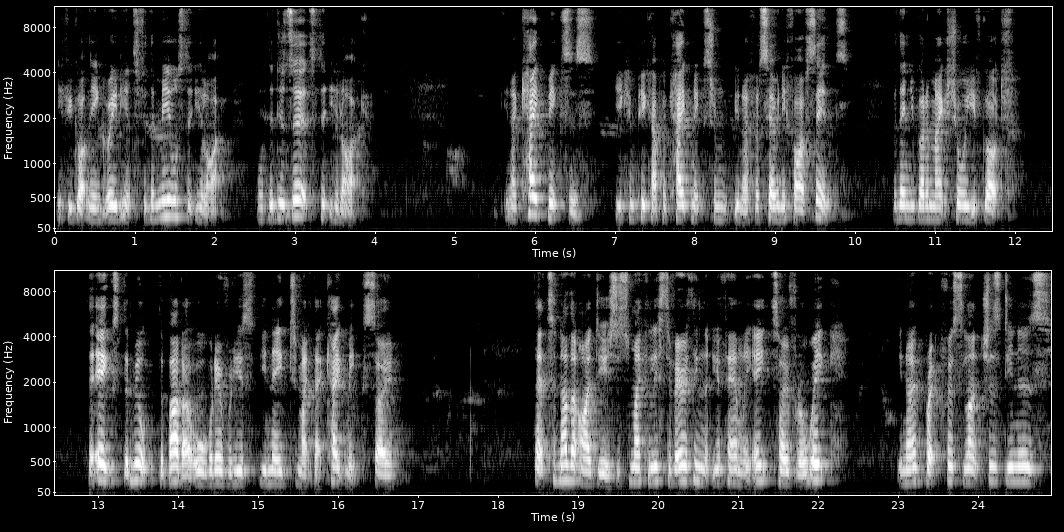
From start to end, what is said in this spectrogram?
if you've got the ingredients for the meals that you like or the desserts that you like. You know, cake mixes, you can pick up a cake mix from, you know, for 75 cents, but then you've got to make sure you've got the eggs, the milk, the butter, or whatever it is you need to make that cake mix. So that's another idea, is just to make a list of everything that your family eats over a week. You know, breakfast, lunches, dinners,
